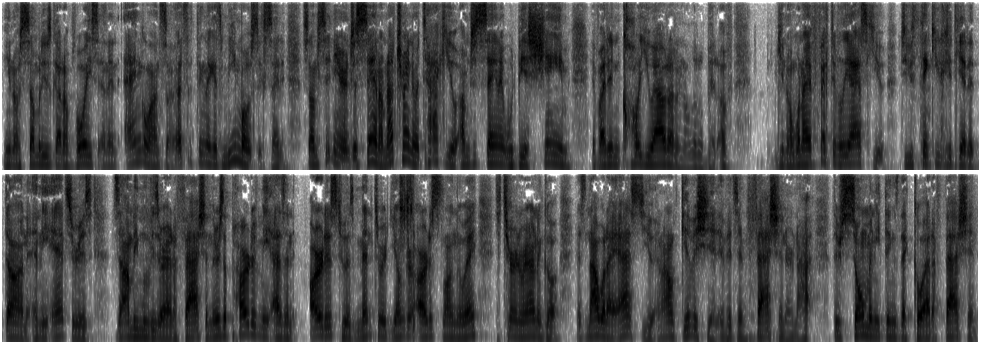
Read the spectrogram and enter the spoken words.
you know somebody who's got a voice and an angle on something. That's the thing that gets me most excited. So I'm sitting here and just saying, I'm not trying to attack you. I'm just saying it would be a shame if I didn't call you out on it a little bit of you know, when I effectively ask you, do you think you could get it done? And the answer is zombie movies are out of fashion. There's a part of me as an artist who has mentored younger artists along the way to turn around and go, it's not what I asked you. And I don't give a shit if it's in fashion or not. There's so many things that go out of fashion.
